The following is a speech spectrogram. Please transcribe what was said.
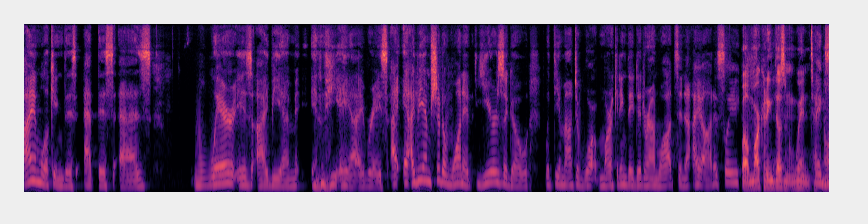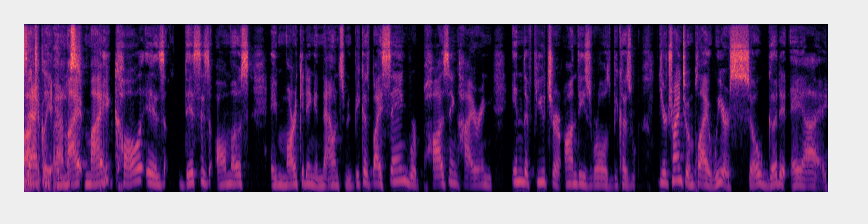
I am looking this at this as where is IBM in the AI race? I, IBM should have won it years ago with the amount of marketing they did around Watson. I honestly, well, marketing doesn't win technological exactly. Battles. And my my call is this is almost a marketing announcement because by saying we're pausing hiring in the future on these roles, because you're trying to imply we are so good at AI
